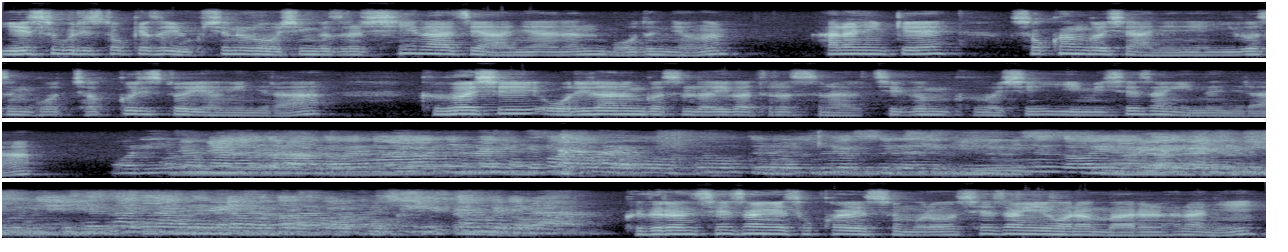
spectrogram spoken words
예수 그리스도께서 육신으로 오신 것을 시인하지 아니하는 모든 영은 하나님께 속한 것이 아니니 이것은 곧 적그리스도의 영이니라. 그것이 오리라는 것을 너희가 들었으나 지금 그것이 이미 세상에 있느니라. 어린 어린 자녀들아 너희는 하나님께 하나님께 속하였고 속하였고 그들을 죽였으니 이는 너희 안에 계신 분이 세상에 있는 자보다 더 크시기 때문이라 그들은 세상에 속하였으므로 세상에 관한 말을 하나니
